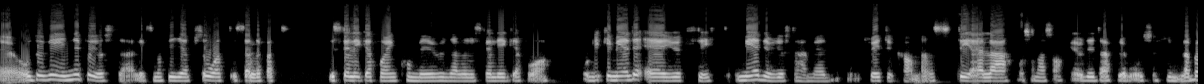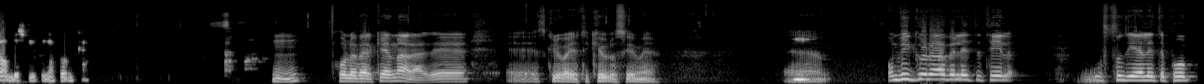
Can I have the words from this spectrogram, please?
Eh, och då är vi inne på just det här, liksom att vi hjälps åt istället för att det ska ligga på en kommun eller det ska ligga på... Och Wikimedia är ju ett fritt medium just det här med Creative Commons, dela och sådana saker. Och det är därför det vore så himla bra om det skulle kunna funka. Mm. Håller verkligen med där. Det eh, skulle vara jättekul att se mer. Mm. Eh, om vi går över lite till och fundera lite på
